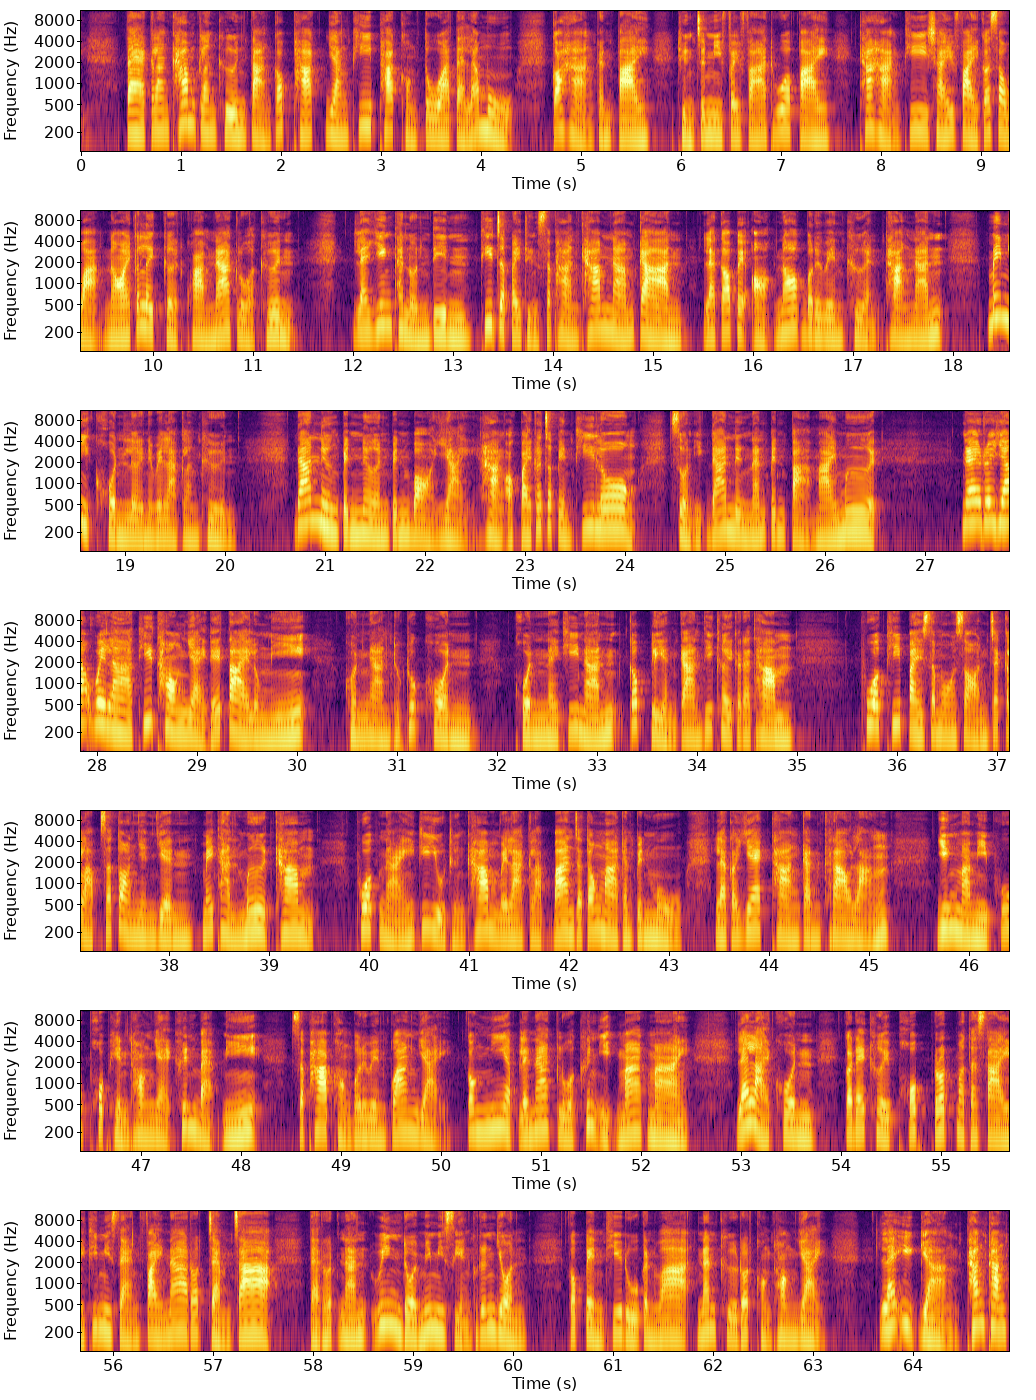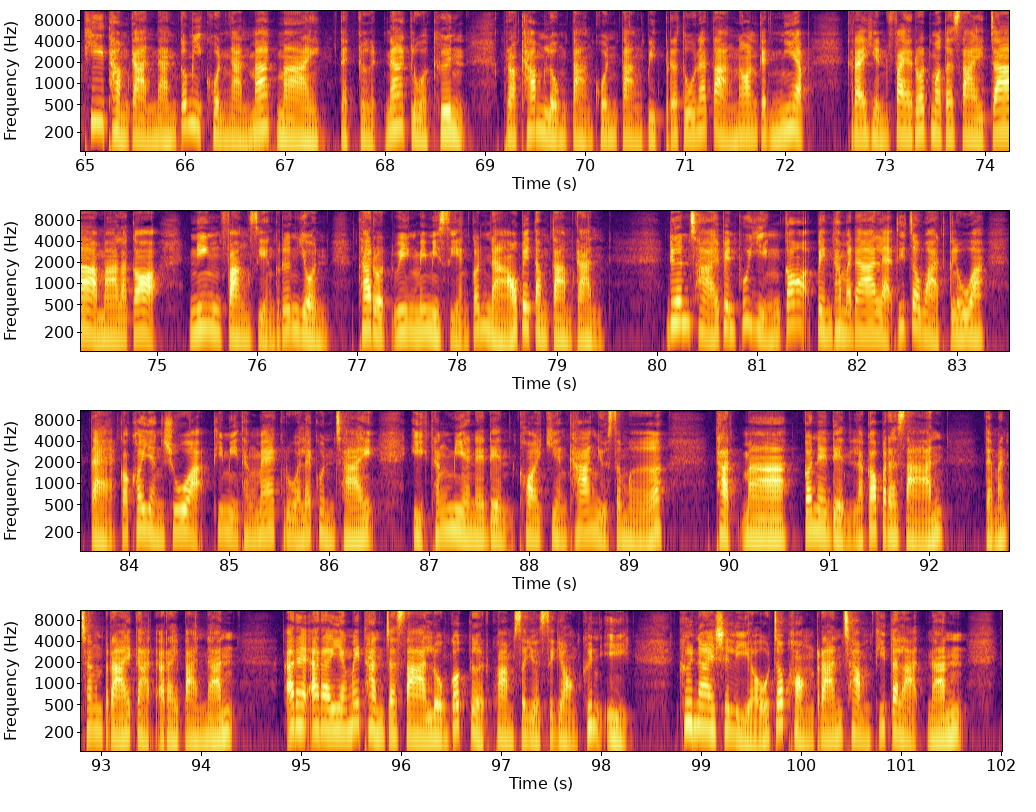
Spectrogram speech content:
แต่กลางค่ำกลางคืนต่างก็พักยังที่พักของตัวแต่ละหมู่ ก็ห่างกันไป ถึงจะมีไฟฟ้าทั่วไป ถ้าห่างที่ใช้ไฟก็สว่างน้อยก็เลยเกิดความน่ากลัวขึ้นและยิ่งถนนดินที่จะไปถึงสะพานข้ามน้ำการ และก็ไปออกนอกบริเวณเขื่อนทางนั้น ไม่มีคนเลยในเวลากลางคืน ด้านหนึ่งเป็นเนินเป็นบ่อใหญ่ ห่างออกไปก็จะเป็นที่โล่ง ส่วนอีกด้านหนึ่งนั้นเป็นป่าไม้มืด ในระยะเวลาที่ทองใหญ่ได้ตายลงนี้ คนงานทุกๆคน คนในที่นั้นก็เปลี่ยนการที่เคยกระทำพวกที่ไปสโมสรจะกลับซะตอนเย็นๆ ไม่ทันมืดค่ำพวกไหนที่อยู่ถึงค่ำเวลากลับบ้านจะต้องมากันเป็นหมู่ แล้วก็แยกทางกันคราวหลัง ยิ่งมามีผู้พบเห็นทองใหญ่ขึ้นแบบนี้ สภาพของบริเวณกว้างใหญ่ ก็เงียบและน่ากลัวขึ้นอีกมากมาย และหลายคนก็ได้เคยพบรถมอเตอร์ไซค์ที่มีแสงไฟหน้ารถแจ่มจ้า แต่รถนั้นวิ่งโดยไม่มีเสียงเครื่องยนต์ ก็เป็นที่รู้กันว่านั่นคือรถของทองใหญ่ และอีกอย่างทั้งๆทที่ทำการนั้นก็มีคนงานมากมาย แต่เกิดน่ากลัวขึ้น เพราะค่ำลงต่างคนต่างปิดประตูหน้าต่างนอนกันเงียบ ใครเห็นไฟรถมอเตอร์ไซค์จ้ามาแล้วก็นิ่งฟังเสียงเครื่องยนต์ ถ้ารถวิ่งไม่มีเสียงก็หนาวไปตามๆกัน เดือนฉายเป็นผู้หญิงก็เป็นธรรมดาแหละที่จะหวาดกลัว แต่ก็ค่อยยังชั่วที่มีทั้งแม่ครัวและคนใช้ อีกทั้งเมียในเด่นคอยเคียงข้างอยู่เสมอ ถัดมาก็ในเด่นแล้วก็ประสาน แต่มันช่างร้ายกาจอะไรปานนั้น อะไรอะไรยังไม่ทันจะซาลงก็เกิดความสยดสยองขึ้นอีก คือนายเฉลียวเจ้าของร้านชำที่ตลาดนั้น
